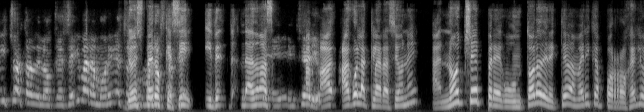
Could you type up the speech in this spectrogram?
dicho hasta de lo que se iban a morir estos Yo espero que sí. Y de- nada más, ¿eh? Eh, En serio. ha- hago la aclaración, ¿eh? Anoche preguntó la directiva de América por Rogelio,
